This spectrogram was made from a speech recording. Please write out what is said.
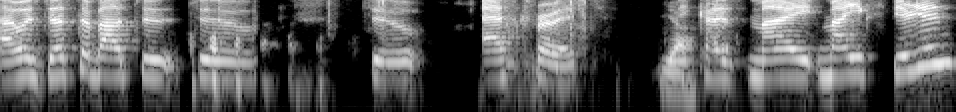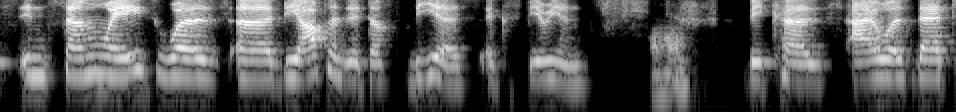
I was just about to to to ask for it. Yeah. Because my my experience in some ways was uh, the opposite of Bia's experience. Uh-huh. Because I was that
